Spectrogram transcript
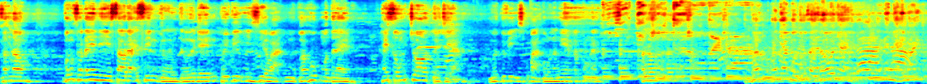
Giang Đông Vâng sau đây thì Sao Đại xin gửi tới đến quý vị và các bạn một ca khúc một đề Hãy sống cho tuổi trẻ Mời quý vị các bạn cùng lắng nghe ca khúc này Alo, alo Vâng, anh em một chút giải thôi nhỉ? Anh em nhảy không anh?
